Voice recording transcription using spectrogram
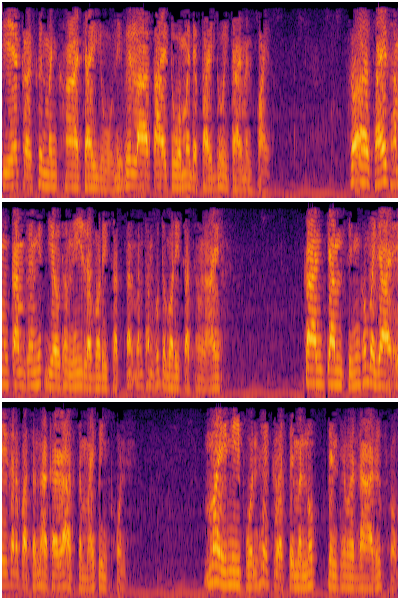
ตีเกิดขึ้นมันคาใจอยู่นี่เวลาตายตัวไม่ได้ไปด้วยใจมันไป เพราะอาศัยทำกรรมเพียงนิดเดียวเท่านี้และบริษัทท่านท่านพุทธบริษัททั้งหลาย การจำสินของพญาเอกรปัตนาคราชสมัยเป็นคน ไม่มีผลให้เกิดเป็นมนุษย์เป็นเทวดาหรือพรหม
